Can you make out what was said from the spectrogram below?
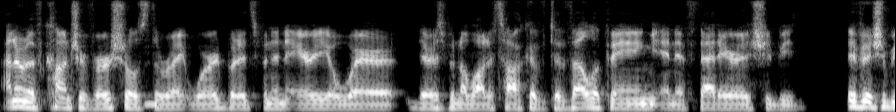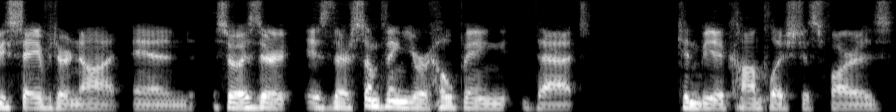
I don't know if controversial is the mm-hmm. right word, but it's been an area where there's been a lot of talk of developing mm-hmm. and if that area should be if it should be saved or not. And so is there is there something you're hoping that can be accomplished as far as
